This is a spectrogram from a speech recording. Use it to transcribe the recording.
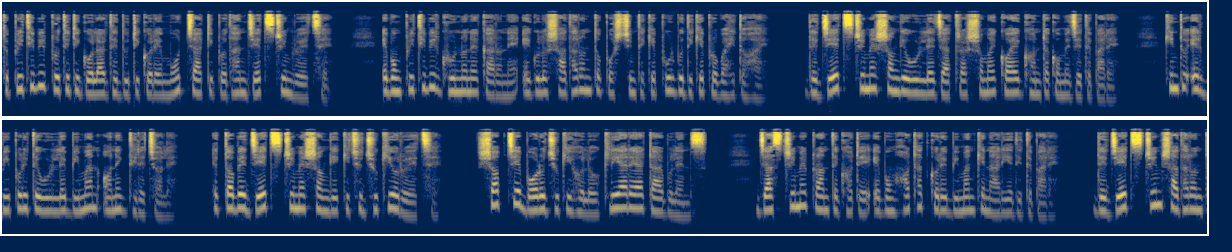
তো পৃথিবীর প্রতিটি গোলার্ধে দুটি করে মোট চারটি প্রধান জেট স্ট্রিম রয়েছে, এবং পৃথিবীর ঘূর্ণনের কারণে এগুলো সাধারণত পশ্চিম থেকে পূর্ব দিকে প্রবাহিত হয়। দ্য জেট স্ট্রিমের সঙ্গে উড়লে যাত্রার সময় কয়েক ঘণ্টা কমে যেতে পারে, কিন্তু এর বিপরীতে উড়লে বিমান অনেক ধীরে চলে। তবে জেট স্ট্রিমের সঙ্গে কিছু ঝুঁকিও রয়েছে। সবচেয়ে বড় ঝুঁকি হল ক্লিয়ার এয়ার টার্বুলেন্স, যা স্ট্রিমের প্রান্তে ঘটে এবং হঠাৎ করে বিমানকে নাড়িয়ে দিতে পারে। দ্য জেট স্ট্রিম সাধারণত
